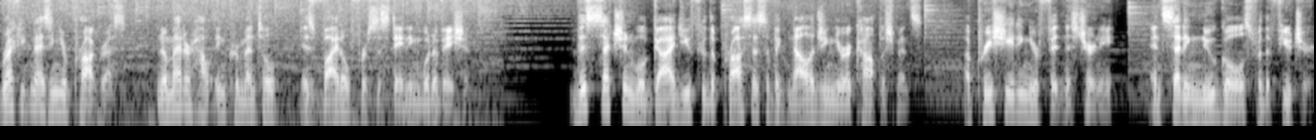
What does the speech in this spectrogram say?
Recognizing your progress, no matter how incremental, is vital for sustaining motivation. This section will guide you through the process of acknowledging your accomplishments, appreciating your fitness journey, and setting new goals for the future.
